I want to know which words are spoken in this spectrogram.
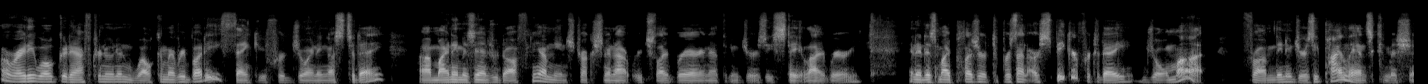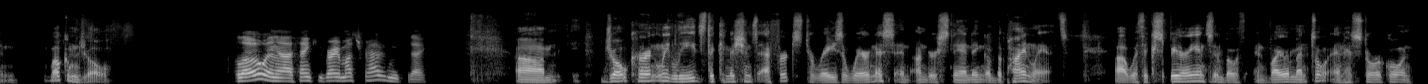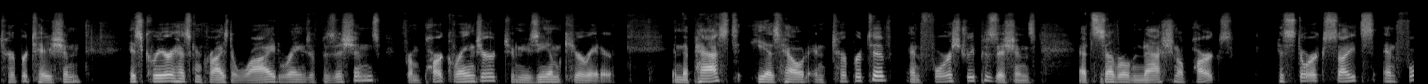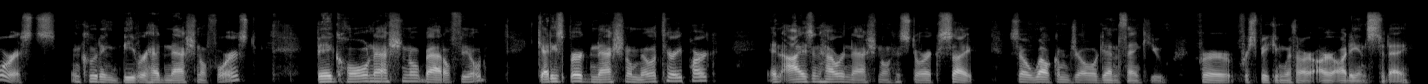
Alrighty, well, good afternoon and welcome everybody. Thank you for joining us today. Uh, my name is Andrew Daphne. I'm the Instruction and Outreach Librarian at the New Jersey State Library. And it is my pleasure to present our speaker for today, Joel Mott from the New Jersey Pinelands Commission. Welcome, Joel. Hello, and uh, thank you very much for having me today. Um, Joel currently leads the Commission's efforts to raise awareness and understanding of the Pinelands. Uh, with experience in both environmental and historical interpretation his career has comprised a wide range of positions from park ranger to museum curator. In the past, he has held interpretive and forestry positions at several national parks, historic sites, and forests, including Beaverhead National Forest, Big Hole National Battlefield, Gettysburg National Military Park, and Eisenhower National Historic Site. So welcome, Joel. Again, thank you for, for speaking with our, our audience today.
